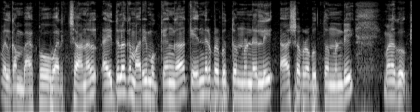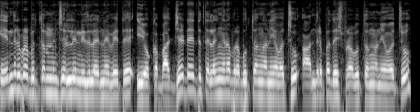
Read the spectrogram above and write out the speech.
Welcome back to our channel. రైతులకు మరీ ముఖ్యంగా కేంద్ర ప్రభుత్వం నుండి వెళ్ళి రాష్ట్ర ప్రభుత్వం నుండి మనకు కేంద్ర ప్రభుత్వం నుంచి వెళ్ళి నిధులు అనేవి అయితే ఈ యొక్క బడ్జెట్ అయితే తెలంగాణ ప్రభుత్వం కానివ్వచ్చు ఆంధ్రప్రదేశ్ ప్రభుత్వం కానివ్వచ్చు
